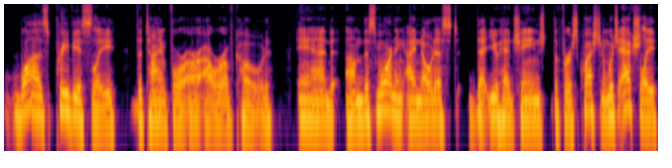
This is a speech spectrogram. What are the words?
was previously the time for our hour of code. And um, this morning I noticed that you had changed the first question, which actually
